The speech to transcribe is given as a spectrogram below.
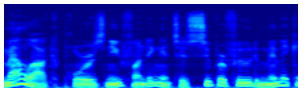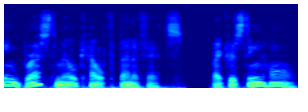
Maolac pours new funding into superfood mimicking breast milk health benefits by Christine Hall.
